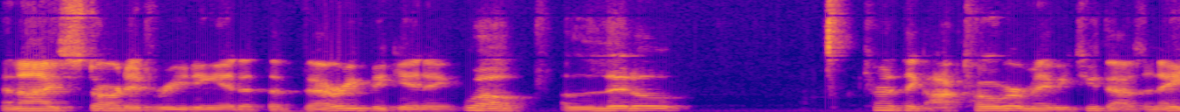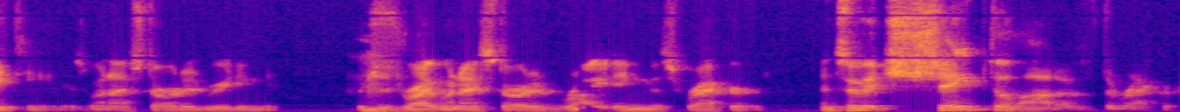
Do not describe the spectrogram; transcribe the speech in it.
and I started reading it at the very beginning. Well, a little, I'm trying to think, October, maybe 2018 is when I started reading it, which is hmm. right when I started writing this record. And so it shaped a lot of the record.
